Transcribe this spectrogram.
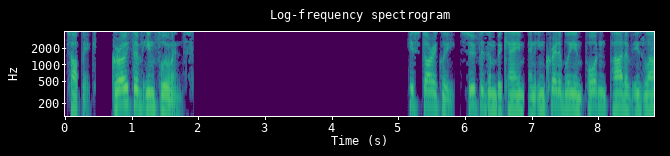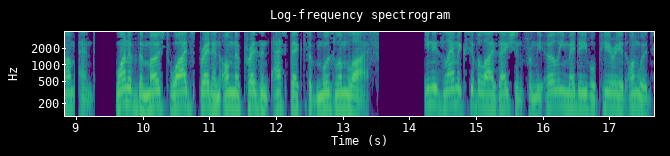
Topic: Growth of influence. Historically, Sufism became an incredibly important part of Islam and one of the most widespread and omnipresent aspects of Muslim life. In Islamic civilization from the early medieval period onwards,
